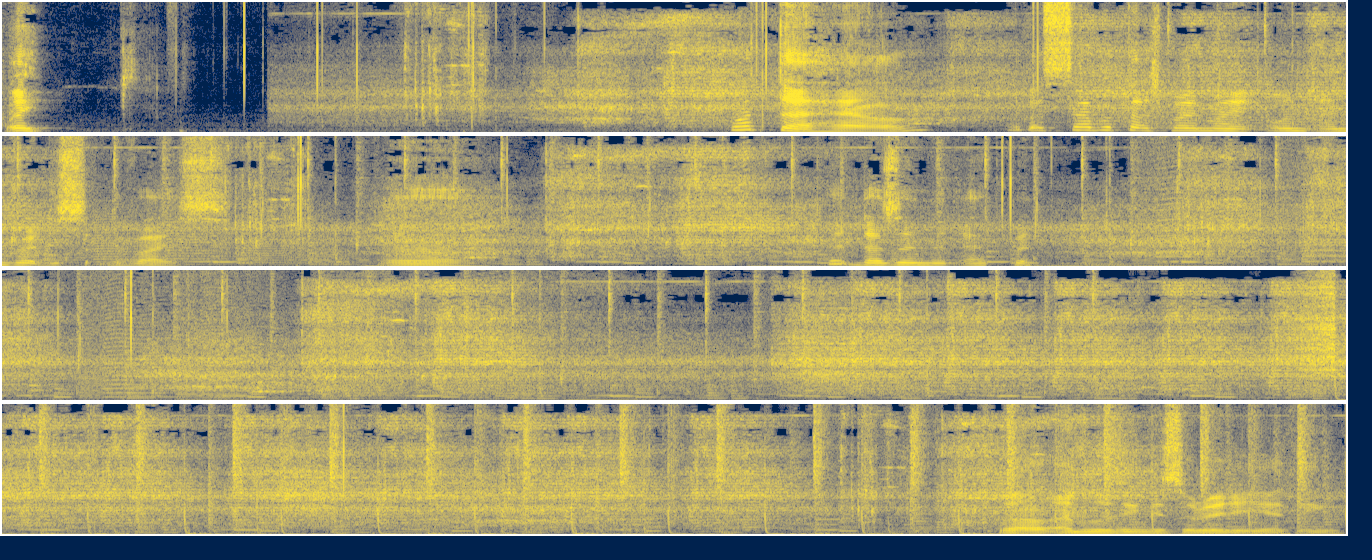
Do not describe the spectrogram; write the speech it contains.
Wait! What the hell? I got sabotaged by my own Android device. Uh. That doesn't happen. Well, I'm losing this already, I think.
